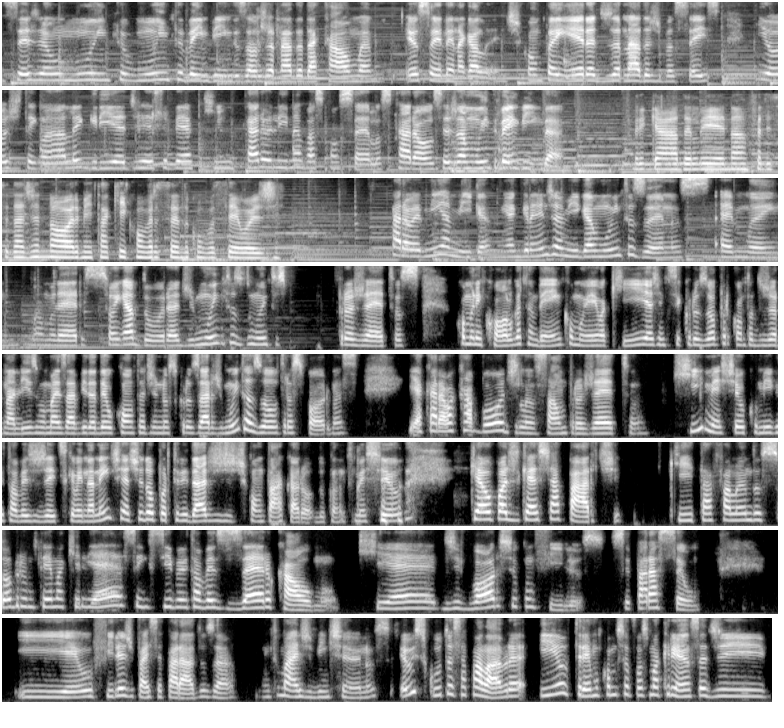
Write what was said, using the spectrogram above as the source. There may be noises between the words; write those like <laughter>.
Olá, sejam muito, muito bem-vindos ao Jornada da Calma. Eu sou Helena Galante, companheira de jornada de vocês, e hoje tenho a alegria de receber aqui Carolina Vasconcelos. Carol, seja muito bem-vinda. Obrigada, Helena. Felicidade enorme estar aqui conversando com você hoje. Carol é minha amiga, minha grande amiga há muitos anos. É mãe, uma mulher sonhadora de muitos, muitos projetos, comunicóloga também, como eu aqui. A gente se cruzou por conta do jornalismo, mas a vida deu conta de nos cruzar de muitas outras formas. E a Carol acabou de lançar um projeto que mexeu comigo, talvez de jeitos que eu ainda nem tinha tido a oportunidade de te contar, Carol, do quanto mexeu, <laughs> que é o podcast A Parte, que está falando sobre um tema que ele é sensível e talvez zero calmo, que é divórcio com filhos, separação. E eu, filha de pais separados há muito mais de 20 anos, eu escuto essa palavra e eu tremo como se eu fosse uma criança de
